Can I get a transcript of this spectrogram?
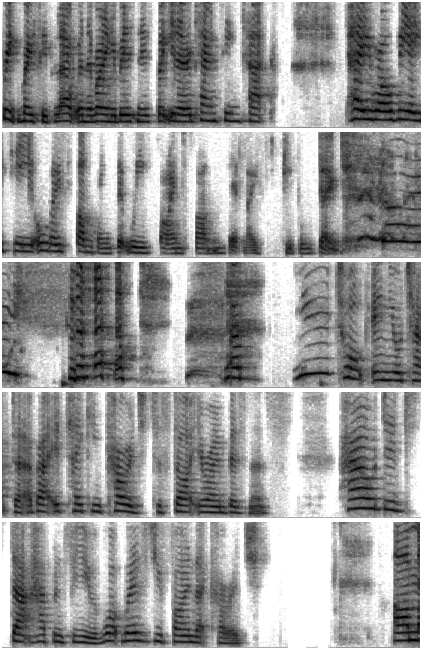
freak most people out when they're running a business, but you know, accounting, tax, payroll, VAT, all those fun things that we find fun that most people don't. um, you talk in your chapter about it taking courage to start your own business. How did that happen for you? What where did you find that courage? Um,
